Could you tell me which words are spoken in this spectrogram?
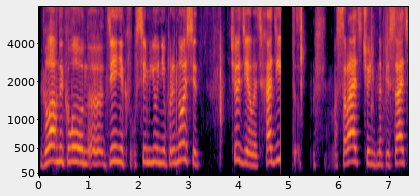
Главный клоун э, денег в семью не приносит. Что делать? Ходить, срать, что-нибудь написать.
